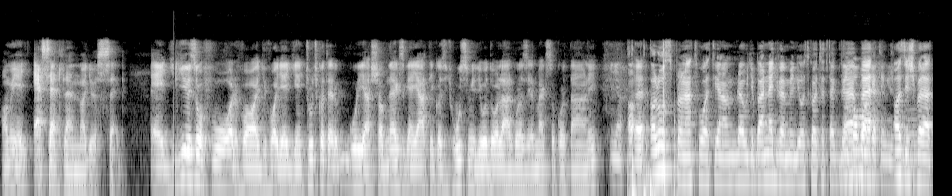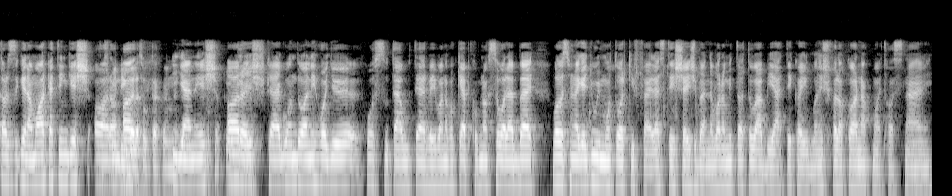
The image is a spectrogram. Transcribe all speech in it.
ami egy eszetlen nagy összeg. Egy Gears of War, vagy, vagy egy ilyen csúcskategóriásabb Next Gen játék az egy 20 millió dollárból azért meg szokott állni. Igen. A, a Lost Planet volt ilyen, amire ugyebár 40 milliót költöttek, de, De ebbe marketing is az is van. beletartozik, igen, a marketing, és Azt arra... mindig a- bele szokták venni. Igen, és arra is kell gondolni, hogy ö, hosszú távú tervei vannak a Capcomnak, szóval ebben valószínűleg egy új motor kifejlesztése is benne van, amit a további játékaikban is fel akarnak majd használni.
